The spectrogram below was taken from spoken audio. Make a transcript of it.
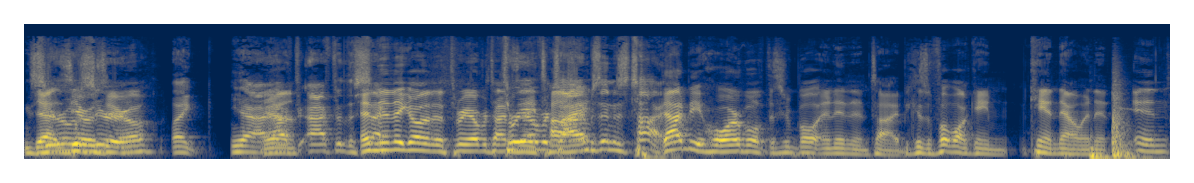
Yeah, zero, zero. Like yeah, Yeah. After, after the and then they go into three overtimes. three and they tie. overtimes and it's tied. That'd be horrible if the Super Bowl ended in a tie because a football game can now end in in,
